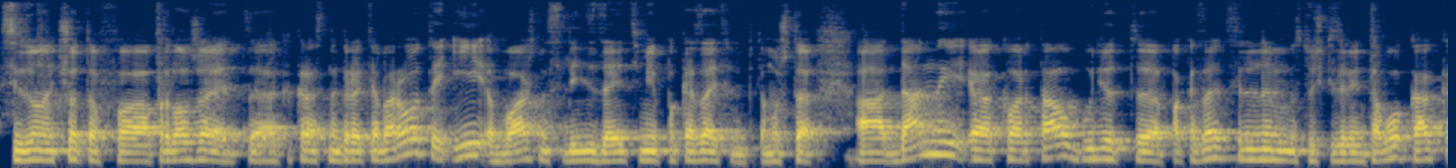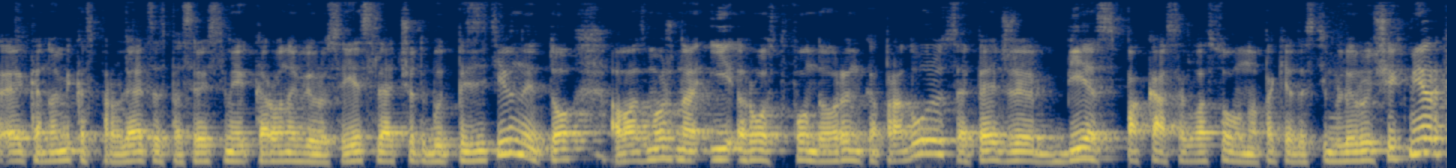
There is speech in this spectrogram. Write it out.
сезон отчетов продолжает как раз набирать обороты, и важно следить за этими показателями, потому что данный квартал будет показательным с точки зрения того, как экономика справляется с последствиями коронавируса. Если отчеты будут позитивные, то, возможно, и рост фондового рынка продолжится, опять же, без пока согласованного пакета стимулирующих мер.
